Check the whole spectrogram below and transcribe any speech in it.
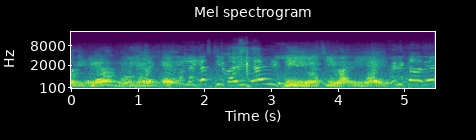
ஒதுக்கிடும் நிதிகளுக்கு வரியை வரியை விதிக்காதே.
